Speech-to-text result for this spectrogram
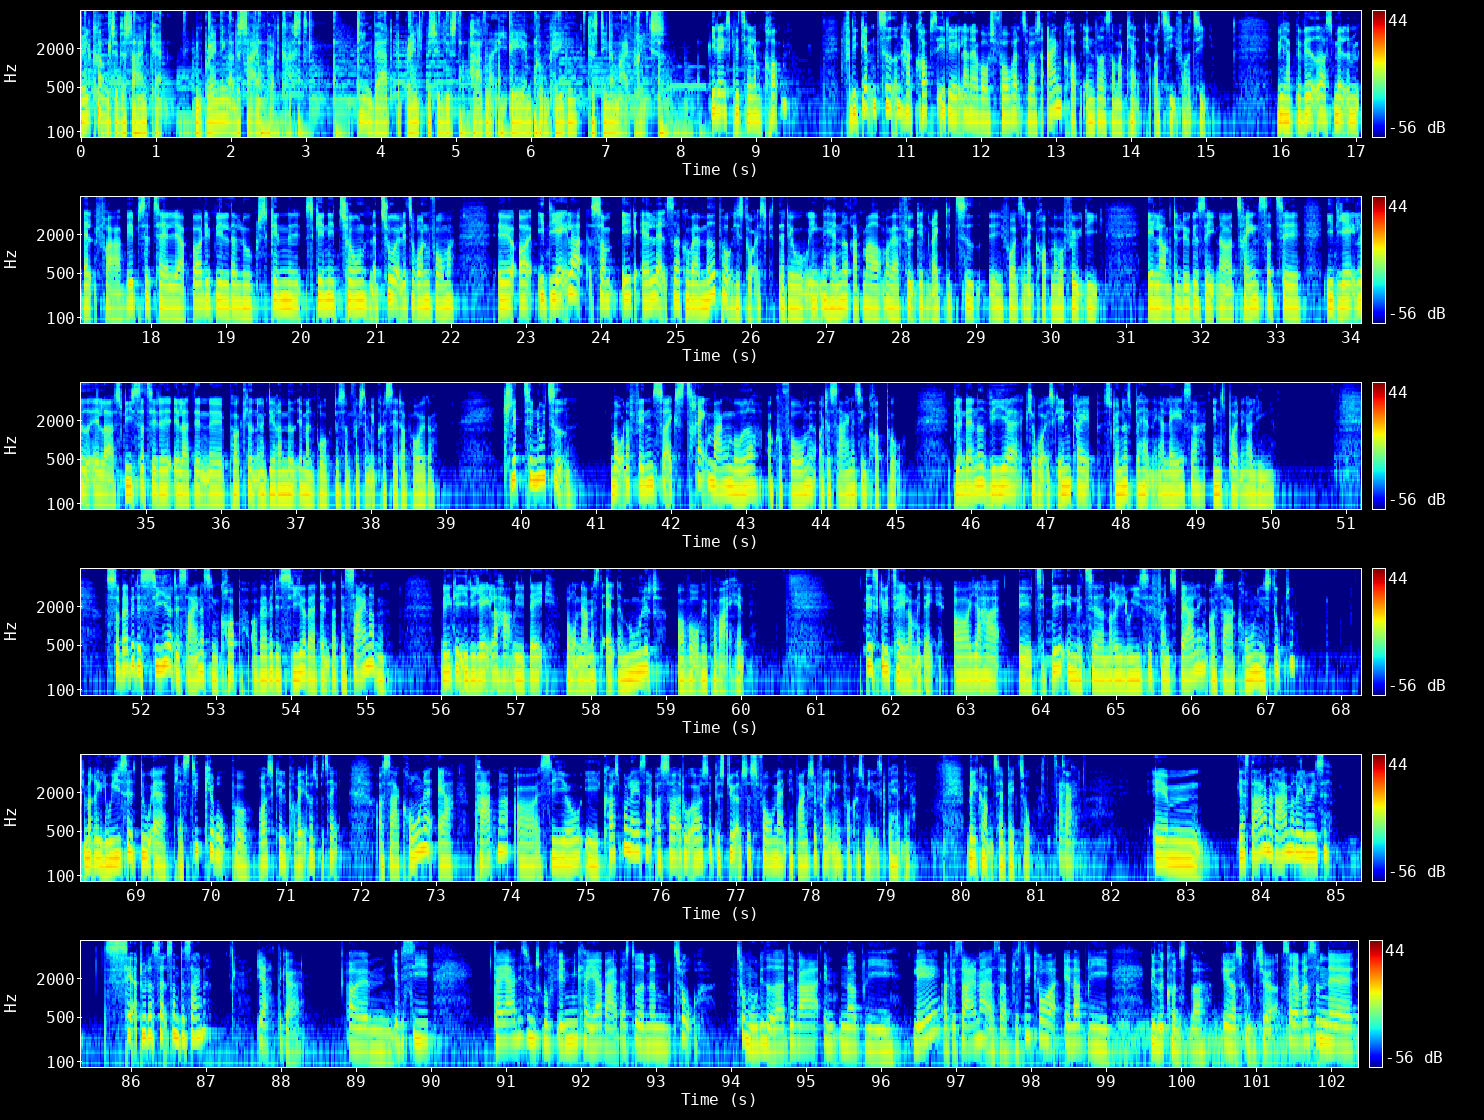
Velkommen til Design Kan, en branding og design podcast. Din vært er brandspecialist og partner i AM Copenhagen, Christina Maj Pris. I dag skal vi tale om kroppen. Fordi gennem tiden har kropsidealerne og vores forhold til vores egen krop ændret sig markant og 10 for 10. Vi har bevæget os mellem alt fra vipsetaljer, bodybuilder look, skinny, skinny toned, naturligt til runde former. Øh, og idealer, som ikke alle altid har kunne være med på historisk, da det jo egentlig handlede ret meget om at være født i den rigtige tid øh, i forhold til den krop, man var født i eller om det lykkedes en at træne sig til idealet, eller spise sig til det, eller den øh, påklædning og de remedier, man brugte, som for eksempel korsetter på rykker. Klip til nutiden, hvor der findes så ekstremt mange måder at kunne forme og designe sin krop på. Blandt andet via kirurgiske indgreb, skønhedsbehandlinger, laser, indsprøjtninger og lignende. Så hvad vil det sige at designe sin krop, og hvad vil det sige at være den, der designer den? Hvilke idealer har vi i dag, hvor nærmest alt er muligt, og hvor vi er på vej hen? Det skal vi tale om i dag, og jeg har øh, til det inviteret Marie-Louise von Sperling og Sara Krone i studiet. Marie-Louise, du er plastikkirurg på Roskilde Privathospital, og Sara Krone er partner og CEO i Cosmolaser, og så er du også bestyrelsesformand i Brancheforeningen for Kosmetiske Behandlinger. Velkommen til jer begge to. Tak. tak. Øhm, jeg starter med dig, Marie-Louise. Ser du dig selv som designer? Ja, det gør jeg. Og øhm, jeg vil sige, da jeg ligesom skulle finde min karrierevej, der stod jeg mellem to, to muligheder. Det var enten at blive læge og designer, altså plastikkirurg, eller blive billedkunstner eller skulptør. Så jeg var sådan, øh,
